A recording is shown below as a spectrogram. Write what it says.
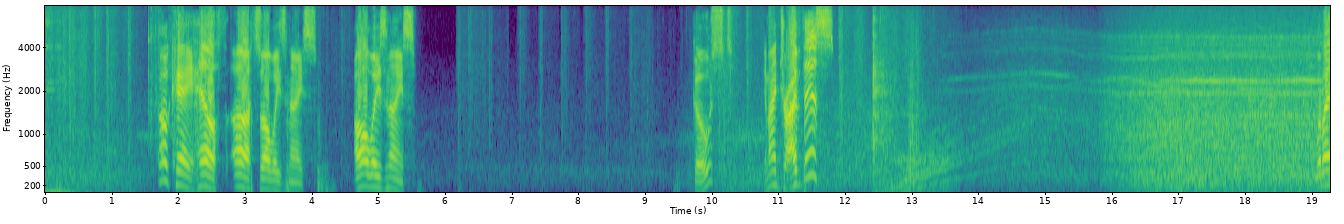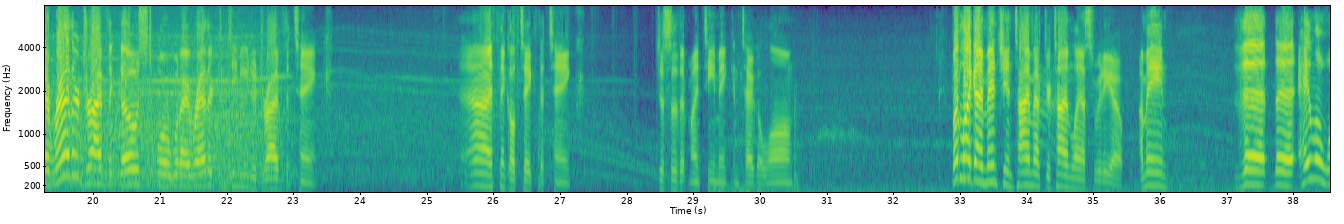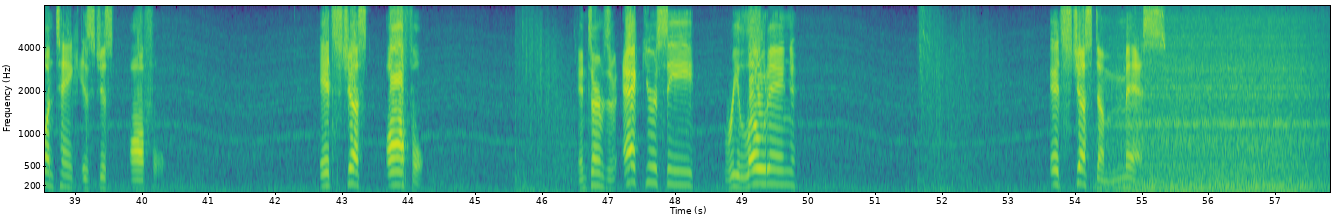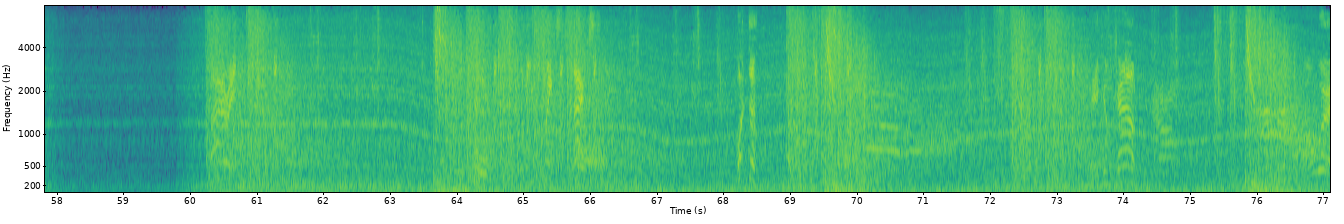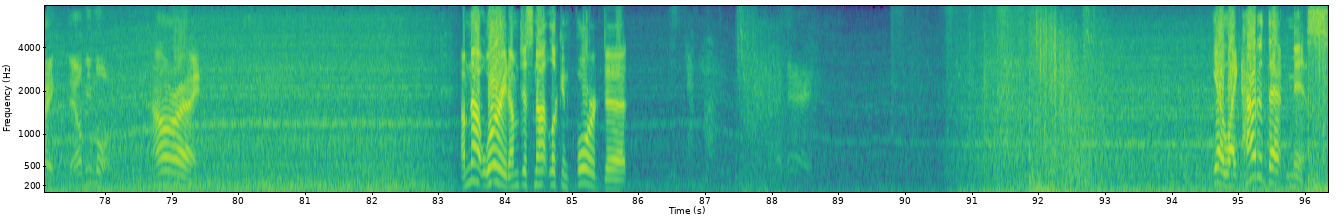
Okay, health. Oh, it's always nice. Always nice. Ghost? Can I drive this? Would I rather drive the Ghost or would I rather continue to drive the tank? Ah, I think I'll take the tank. Just so that my teammate can tag along. But like I mentioned time after time last video, I mean, the the Halo 1 tank is just awful. It's just awful. In terms of accuracy, reloading, it's just a mess. Firing! One of you freaks is next! What the? Make 'em count! Don't worry, there'll be more. Alright. I'm not worried, I'm just not looking forward to Yeah, like how did that miss?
